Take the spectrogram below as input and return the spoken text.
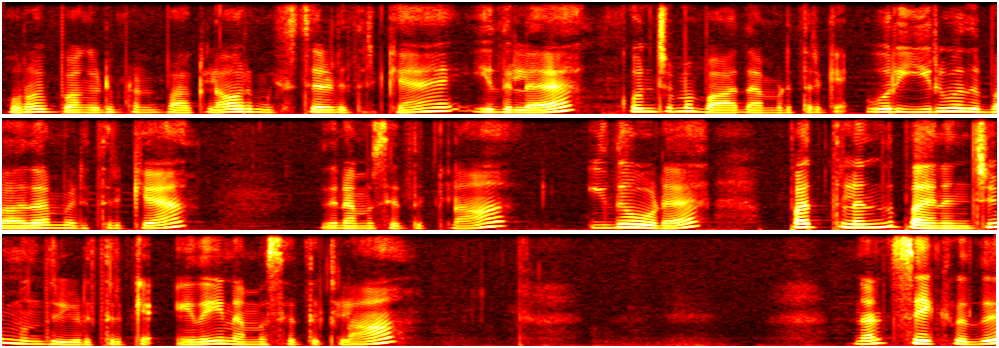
போகிறோம் இப்போ அங்கே பண்ணி பார்க்கலாம். ஒரு மிக்சர் எடுத்திருக்கேன். இதில் கொஞ்சமாக பாதாம் எடுத்திருக்கேன். ஒரு இருபது பாதாம் எடுத்திருக்கேன். இதை நம்ம சேர்த்துக்கலாம். இதோட பத்துலேருந்து பதினஞ்சு முந்திரி எடுத்திருக்கேன். இதையும் நம்ம சேர்த்துக்கலாம். நட்ஸ் சேர்க்குறது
